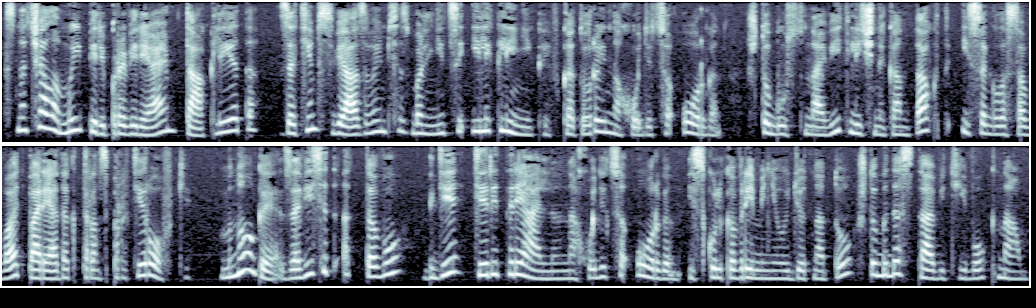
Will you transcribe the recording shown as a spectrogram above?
Сначала мы перепроверяем, так ли это, Затем связываемся с больницей или клиникой, в которой находится орган, чтобы установить личный контакт и согласовать порядок транспортировки. Многое зависит от того, где территориально находится орган и сколько времени уйдет на то, чтобы доставить его к нам.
